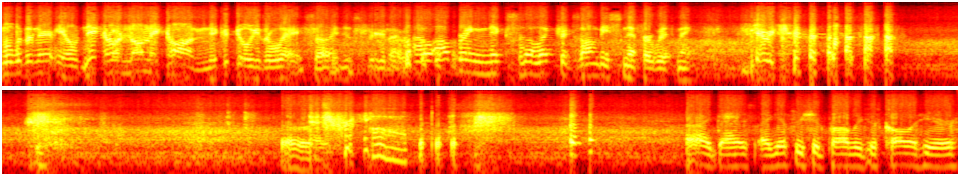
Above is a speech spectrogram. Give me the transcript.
well, with the name, you know, Necronomicon, it could go either way, so I just figured I. I'll, I'll bring Nick's electric zombie sniffer with me. There we go. All right. All right, guys. I guess we should probably just call it here.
